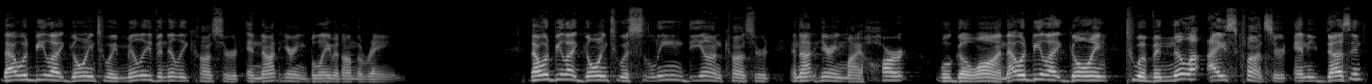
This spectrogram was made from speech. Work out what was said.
that would be like going to a Milli Vanilli concert and not hearing Blame It on the Rain. That would be like going to a Celine Dion concert and not hearing My Heart Will Go On. That would be like going to a Vanilla Ice concert and he doesn't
